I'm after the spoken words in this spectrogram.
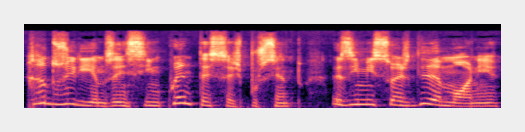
reduziríamos em 56% as emissões de amónia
